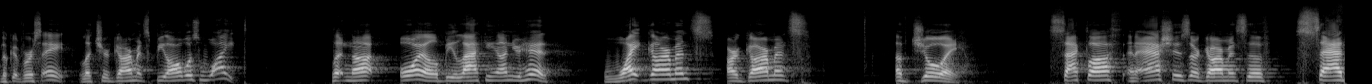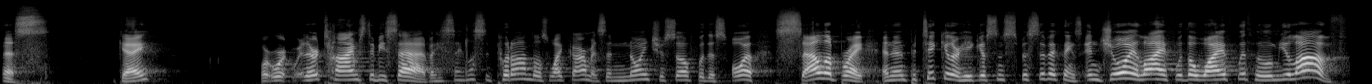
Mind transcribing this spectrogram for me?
Look at verse 8. Let your garments be always white. Let not oil be lacking on your head. White garments are garments of joy. Sackcloth and ashes are garments of sadness. Okay? We're, we're, there are times to be sad, but he's saying, listen, put on those white garments, anoint yourself with this oil, celebrate. And then, in particular, he gives some specific things. Enjoy life with the wife with whom you love.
